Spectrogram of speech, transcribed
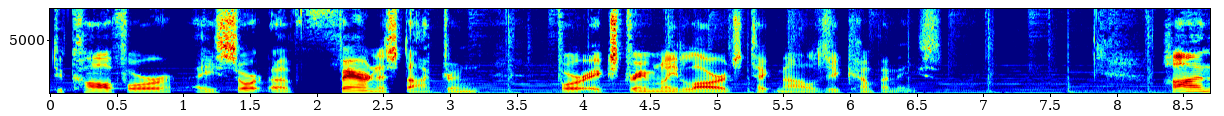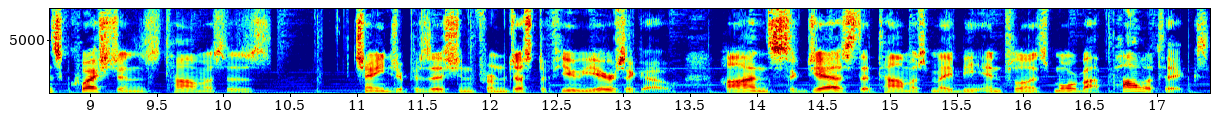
to call for a sort of fairness doctrine for extremely large technology companies. Hans questions Thomas's change of position from just a few years ago. Hans suggests that Thomas may be influenced more by politics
